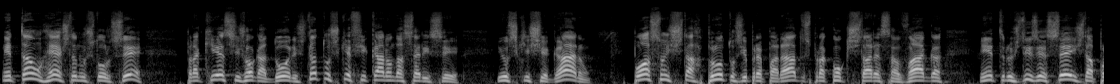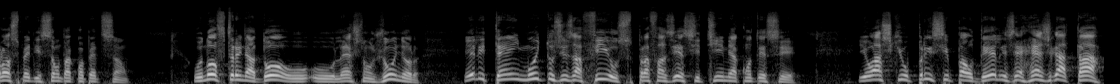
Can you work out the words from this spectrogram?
Então, resta-nos torcer para que esses jogadores, tanto os que ficaram da Série C e os que chegaram, possam estar prontos e preparados para conquistar essa vaga entre os 16 da próxima edição da competição. O novo treinador, o, o Leston Júnior, ele tem muitos desafios para fazer esse time acontecer. E eu acho que o principal deles é resgatar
